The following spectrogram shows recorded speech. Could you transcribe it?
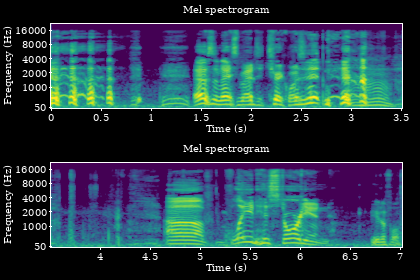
That was a nice magic trick, wasn't it? Mm-hmm. Uh, Blade Historian. Beautiful.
